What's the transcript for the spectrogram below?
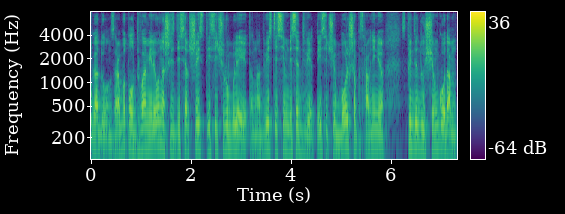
году он заработал 2 миллиона 66 тысяч рублей. Это на 272 тысячи больше по сравнению с предыдущим годом.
